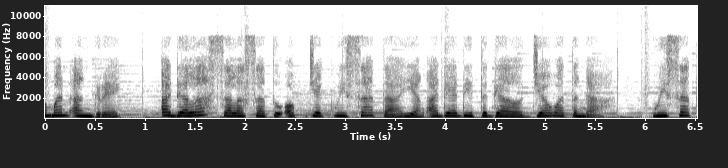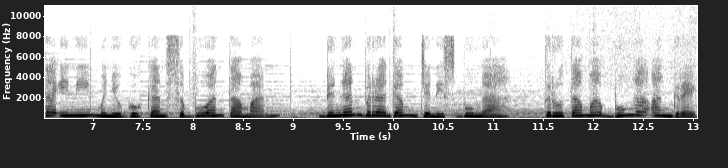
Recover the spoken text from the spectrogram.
Taman Anggrek adalah salah satu objek wisata yang ada di Tegal, Jawa Tengah. Wisata ini menyuguhkan sebuah taman dengan beragam jenis bunga, terutama bunga anggrek.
